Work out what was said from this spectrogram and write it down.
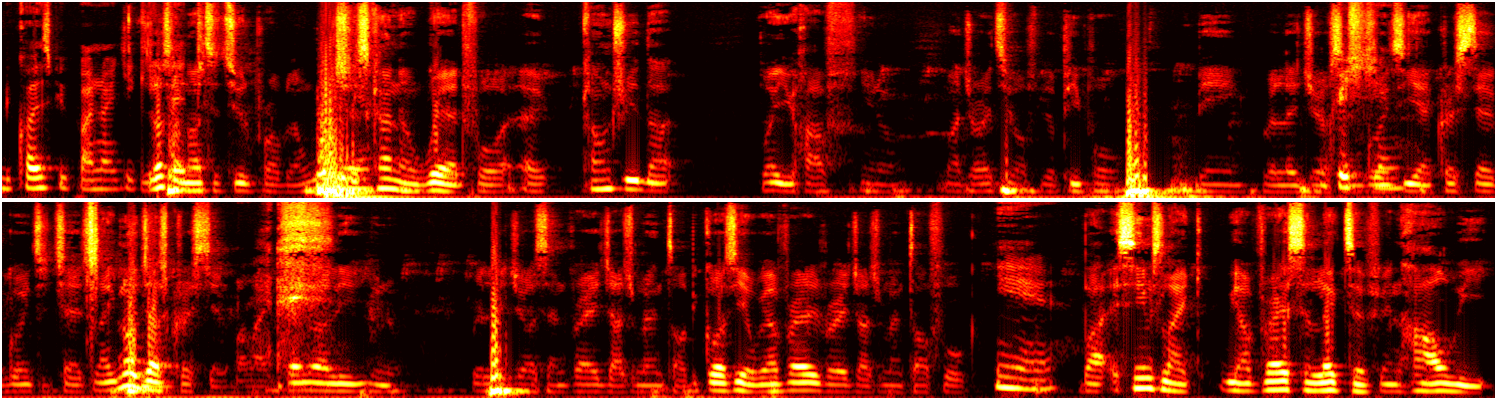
because people are not educated. just an attitude problem, which is kind of weird for a country that, where you have, you know, majority of the people being religious and going to, Christian. yeah, Christian, going to church. Like, not just Christian, but like generally, you know, religious and very judgmental. Because, yeah, we are very, very judgmental folk. yeah. But it seems like we are very selective in how we,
